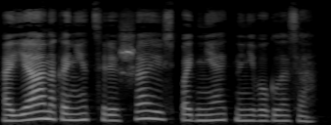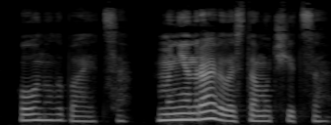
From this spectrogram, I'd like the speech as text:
а я, наконец, решаюсь поднять на него глаза. Он улыбается. Мне нравилось там учиться.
